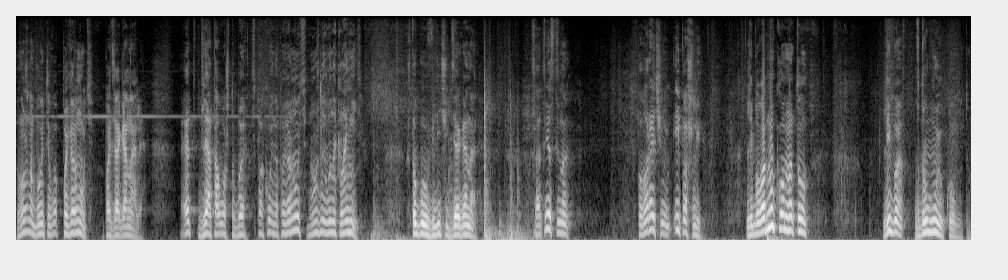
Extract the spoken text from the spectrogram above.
нужно будет его повернуть по диагонали. Это для того, чтобы спокойно повернуть, нужно его наклонить, чтобы увеличить диагональ. Соответственно, поворачиваем и пошли. Либо в одну комнату, либо в другую комнату.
